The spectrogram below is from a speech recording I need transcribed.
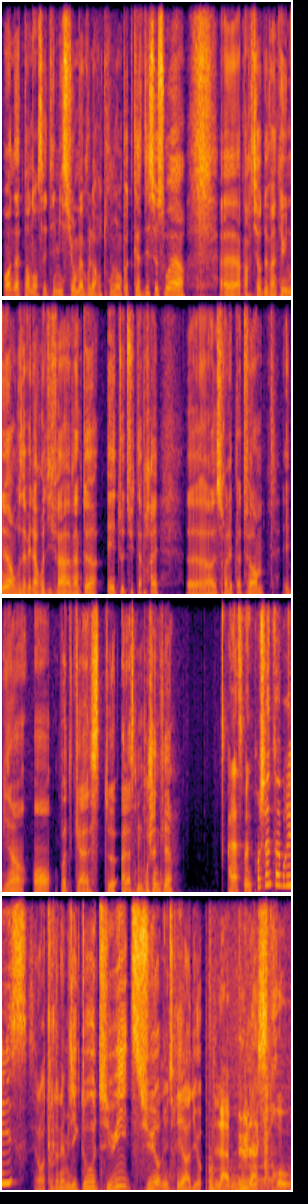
En attendant cette émission, bah, vous la retrouvez en podcast dès ce soir. Euh, à partir de 21h, vous avez la rediff à 20h et tout de suite après, euh, sur les plateformes, eh bien, en podcast. À la semaine prochaine, Claire. À la semaine prochaine, Fabrice. C'est le retour de la musique tout de suite sur Nutri Radio. La bulle astro.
